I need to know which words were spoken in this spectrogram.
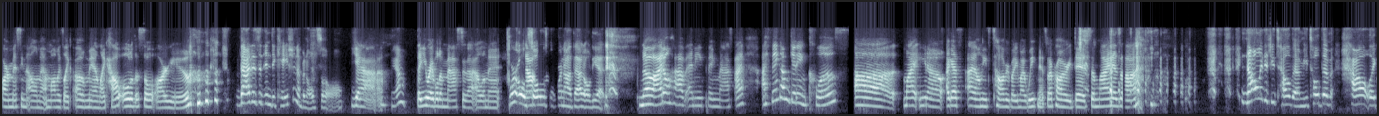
are missing the element i'm always like oh man like how old of a soul are you That is an indication of an old soul. yeah Yeah. That you were able to master that element We're old Now- souls, but we're not that old yet. No, I don't have anything mass. I I think I'm getting close. Uh, my you know, I guess I don't need to tell everybody my weakness, but I probably already did. So mine is uh, not only did you tell them, you told them how like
